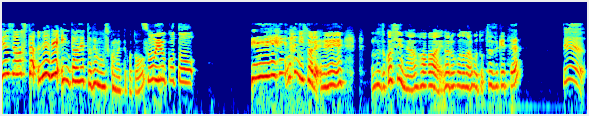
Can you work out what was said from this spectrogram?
場した上でインターネットで申し込むってこと？そういうこと。ええー、何それ？ええー、難しいね。はい。なるほど、なるほど。続けて。で、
